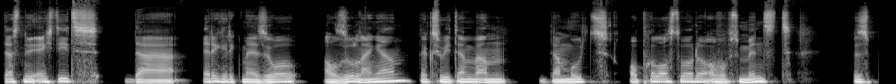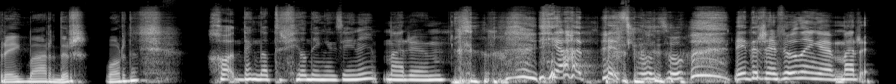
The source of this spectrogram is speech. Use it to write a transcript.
dat is nu echt iets, dat erger ik mij zo, al zo lang aan, dat ik zoiets heb van, dat moet opgelost worden, of op zijn minst bespreekbaarder worden? Goh, ik denk dat er veel dingen zijn, hè. maar um, ja, het is gewoon zo. Nee, er zijn veel dingen, maar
